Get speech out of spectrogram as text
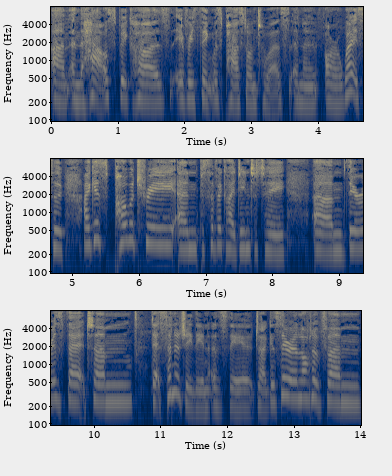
um, in the house because everything was passed on to us in an oral way. So I guess poetry and Pacific identity, um, there is that um, that synergy. Then is there, Doug? Is there a lot of um,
